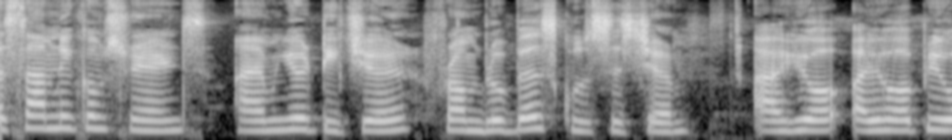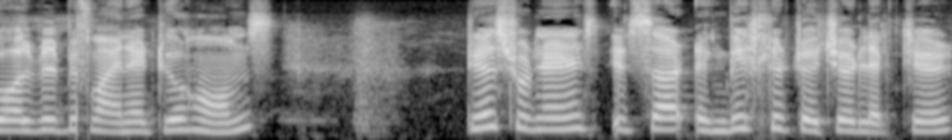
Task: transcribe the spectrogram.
Assalamualaikum students. I am your teacher from Bluebell School System. I, I hope you all will be fine at your homes. Dear students, it's our English literature lecture.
